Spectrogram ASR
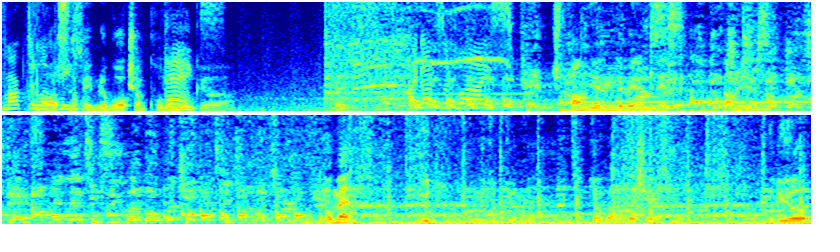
Marked a Asım location. Emre bu akşam kolum yok Thanks. ya. I got supplies. Tam yerinde beğendiniz. Tam yerinde. Omen. YouTube, YouTube diyorum ya. TikTok arada şey yapıyor. Bu diyor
